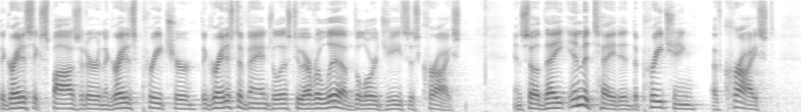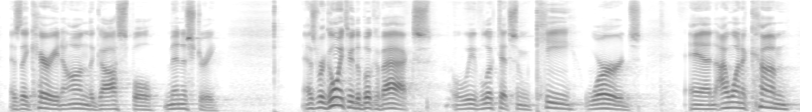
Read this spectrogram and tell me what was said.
the greatest expositor and the greatest preacher, the greatest evangelist who ever lived, the Lord Jesus Christ. And so they imitated the preaching of Christ as they carried on the gospel ministry. As we're going through the book of Acts, we've looked at some key words, and I want to come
